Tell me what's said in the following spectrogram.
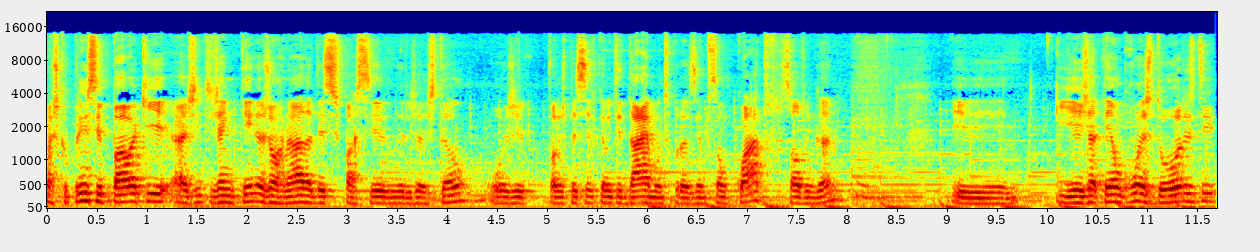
acho que o principal é que a gente já entende a jornada desses parceiros onde eles já estão. Hoje, falando especificamente de Diamond, por exemplo, são quatro, salvo engano, e, e já tem algumas dores de,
